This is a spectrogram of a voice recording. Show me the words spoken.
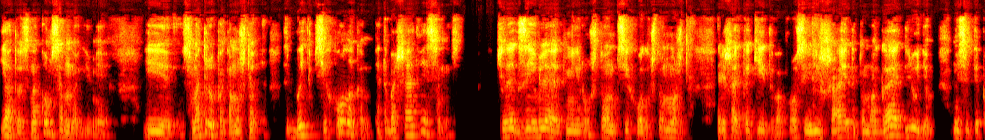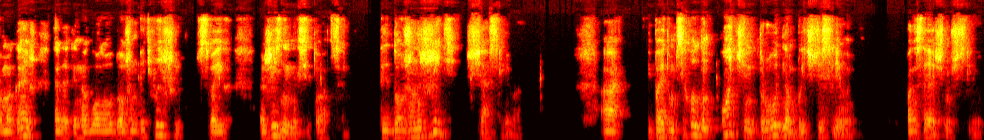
Я-то знаком со многими и смотрю, потому что быть психологом – это большая ответственность. Человек заявляет миру, что он психолог, что он может решать какие-то вопросы и решает, и помогает людям. Но если ты помогаешь, тогда ты на голову должен быть выше в своих жизненных ситуациях. Ты должен жить счастливо. А, и поэтому психологам очень трудно быть счастливым, по-настоящему счастливым.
